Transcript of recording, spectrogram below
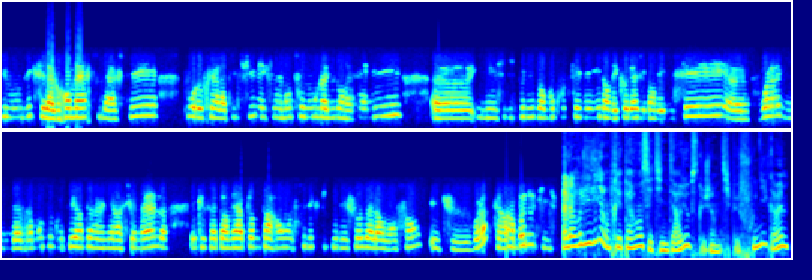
qui m'ont dit que c'est la grand-mère qui l'a acheté pour l'offrir à la petite fille, mais finalement tout le monde l'a lu dans la famille. Euh, il est aussi disponible dans beaucoup de CDI, dans des collèges et dans des lycées. Euh, voilà, il a vraiment ce côté intergénérationnel et que ça permet à plein de parents aussi d'expliquer des choses à leurs enfants et que voilà, c'est un bon outil. Alors Lily, en préparant cette interview, parce que j'ai un petit peu fouiné quand même,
